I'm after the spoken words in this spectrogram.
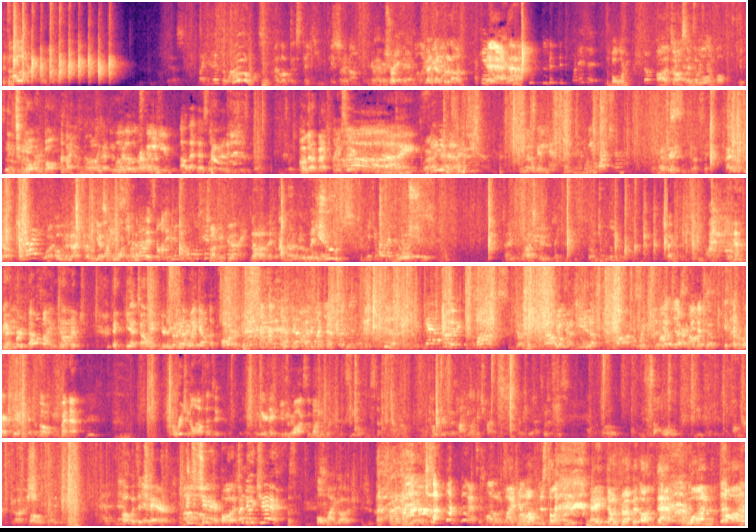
It's a bowler. Why did you have to lie? I love this. Thank you. Okay, so put it on. I gotta have a What sharp thing. it? You gotta, you gotta put it on. I can't Yeah, yeah. that. What is it? It's a bowler. So, Oh, that's awesome. It's a bowling ball. It's a fedora. ball. I have Oh, you Oh, that looks good on you. oh, that does look good. Is it that? Like- Oh, that that's pretty sick. Ah, nice. Well, He looks good, handsome, man. Can you watch them? I don't know. The night. What? Oh, the knife. Yes, I can watch that. no, it's not. And it's almost hit It's not me gonna the fit? time. No, no, it- I'm not moving it. Did you know I did? Oh my gosh! yeah, tell me. Here, This you is gonna weigh down the car. Yeah. It's a box. Yo, would you that's need a box? Not just I already made that joke. It's everywhere too. Oh. Original, authentic. Give me your name. It's a box of underwear. Let's see, open stuff. I don't know. Oh, you're talking like a child? What is this? Whoa. Is this a whole? Oh my gosh. Whoa. Oh, it's a chair. It's a chair. Oh, that's a new chair. Oh my gosh. That's close. Like your mom just told you, hey, don't drop it on that one box.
